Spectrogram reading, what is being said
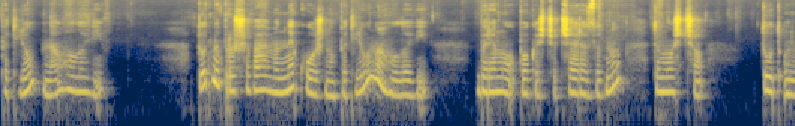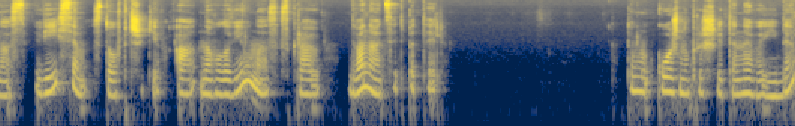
петлю на голові. Тут ми прошиваємо не кожну петлю на голові, беремо поки що через одну, тому що тут у нас 8 стовпчиків, а на голові у нас з краю 12 петель. Тому кожну пришити не вийде,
